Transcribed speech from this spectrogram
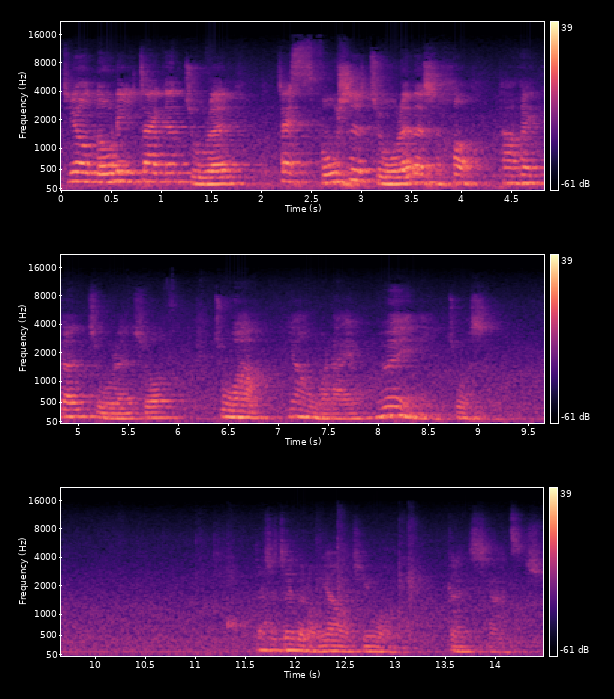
只有奴隶在跟主人。在服侍主人的时候，他会跟主人说：“主啊，要我来为你做什么？”但是这个荣耀君王跟瞎子说，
